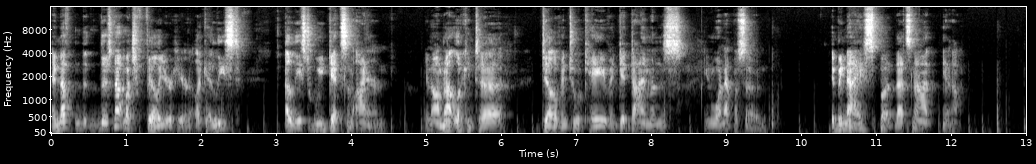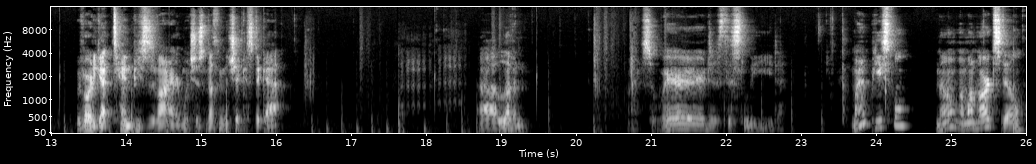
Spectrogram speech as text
And there's not much failure here. Like at least, at least we get some iron. You know, I'm not looking to delve into a cave and get diamonds in one episode. It'd be nice, but that's not, you know. We've already got 10 pieces of iron, which is nothing to shake a stick at. Uh, 11. Alright, so where does this lead? Am I peaceful? No, I'm on hard still.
